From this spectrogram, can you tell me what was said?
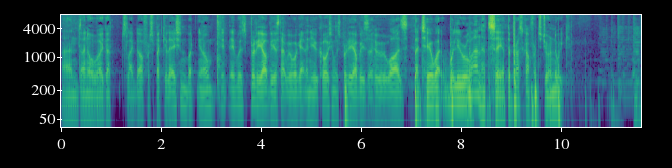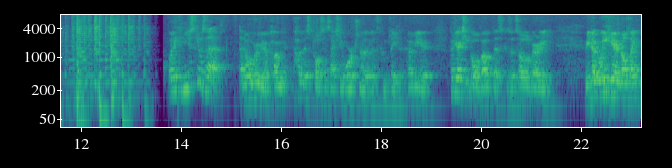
and I know I got slagged off for speculation, but you know, it, it was pretty obvious that we were getting a new coach, and it was pretty obvious who it was. Let's hear what Willie Ruane had to say at the press conference during the week. Willie, can you just give us a, an overview of how, how this process actually works now that it's completed? How do you how do you actually go about this? Because it's all very we do, we hear nothing,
